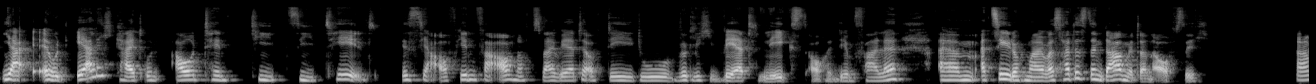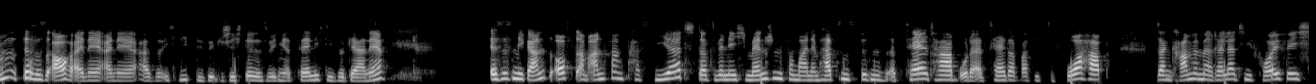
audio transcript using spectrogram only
Ja, äh, und Ehrlichkeit und Authentizität ist ja auf jeden Fall auch noch zwei Werte, auf die du wirklich Wert legst, auch in dem Falle. Ähm, erzähl doch mal, was hat es denn damit dann auf sich? Um, ähm, das ist auch eine, eine, also ich liebe diese Geschichte, deswegen erzähle ich die so gerne. Es ist mir ganz oft am Anfang passiert, dass wenn ich Menschen von meinem Herzensbusiness erzählt habe oder erzählt habe, was ich so vorhab, dann kam immer relativ häufig,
